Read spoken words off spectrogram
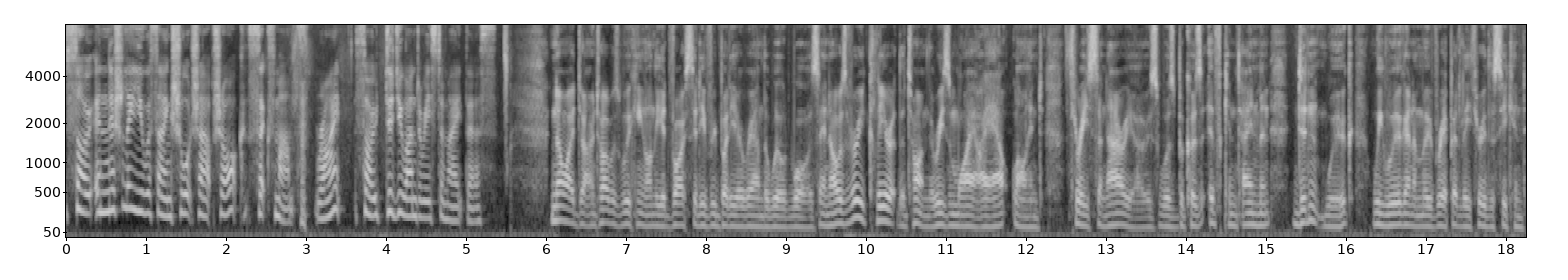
So initially you were saying short, sharp shock, six months, right? So did you underestimate this? No, I don't. I was working on the advice that everybody around the world was, and I was very clear at the time. The reason why I outlined three scenarios was because if containment didn't work, we were going to move rapidly through the second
